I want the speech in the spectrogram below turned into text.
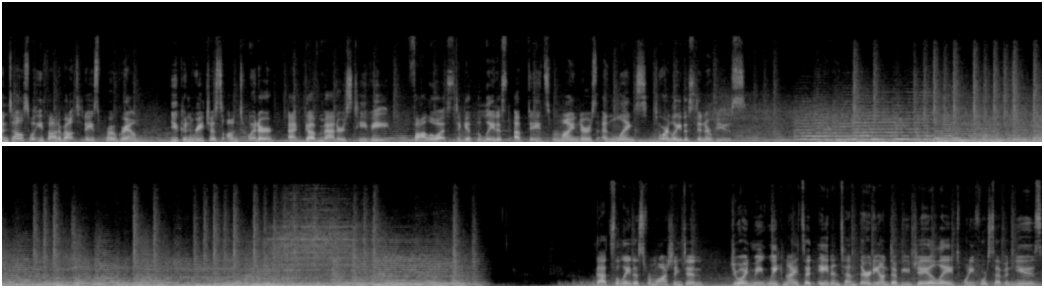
And tell us what you thought about today's program. You can reach us on Twitter at GovMattersTV. Follow us to get the latest updates, reminders, and links to our latest interviews. That's the latest from Washington. Join me weeknights at 8 and 10:30 on WJLA 24/7 News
